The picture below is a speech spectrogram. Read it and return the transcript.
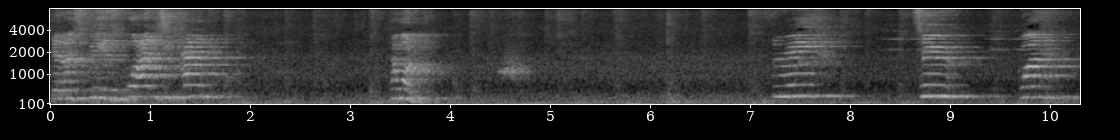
Get those feet as wide as you can. Come on. Three, two, one.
